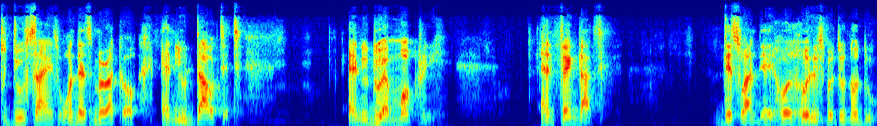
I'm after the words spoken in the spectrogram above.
to do signs, wonders, miracle, and you doubt it, and you do a mockery and think that this one day Holy Spirit will not do.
